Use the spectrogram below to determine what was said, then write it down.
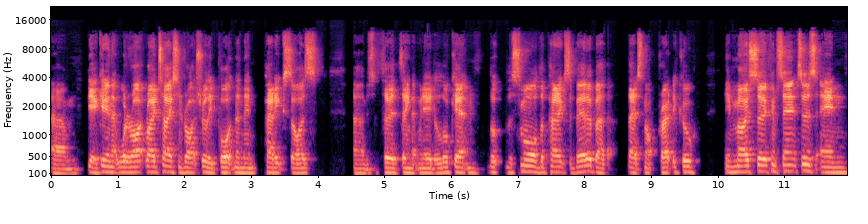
um, yeah, getting that water right, rotation right is really important, and then paddock size um, is the third thing that we need to look at. And look, the smaller the paddocks, the better, but that's not practical in most circumstances. And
